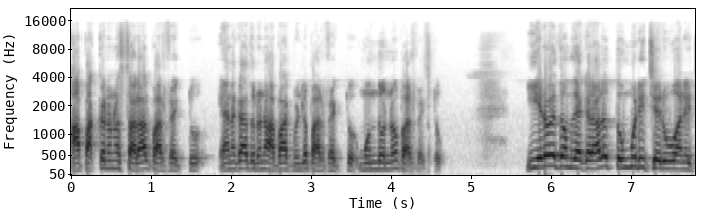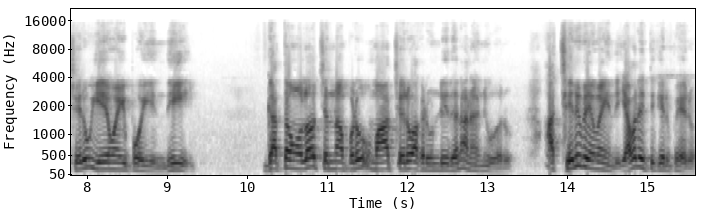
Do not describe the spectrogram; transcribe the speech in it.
ఆ పక్కనున్న స్థలాలు పర్ఫెక్టు. వెనకాతలున్న అపార్ట్మెంట్లు పర్ఫెక్టు. ముందున్న పర్ఫెక్టు. ఈ ఇరవై తొమ్మిది ఎకరాలు తుమ్ముడి చెరువు అనే చెరువు ఏమైపోయింది? గతంలో చిన్నప్పుడు మా చెరువు అక్కడ ఉండేదని అని అనేవారు. ఆ చెరువు ఏమైంది? ఎవరు ఎత్తుకెళ్ళిపోయారు?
